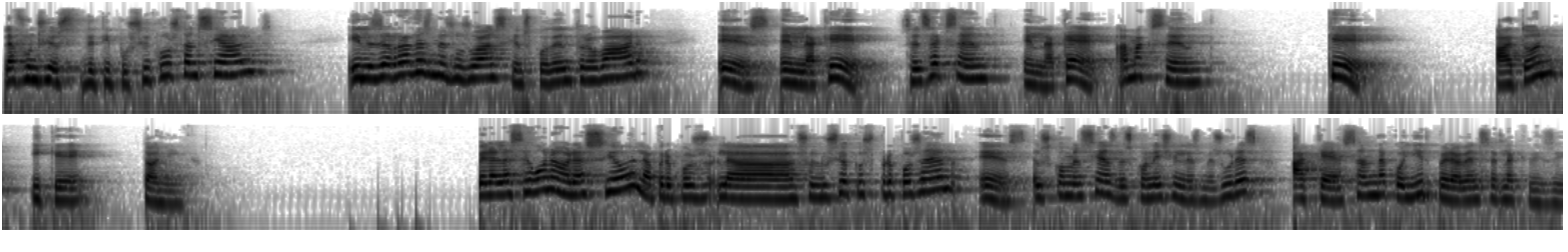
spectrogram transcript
La funció és de tipus circumstancial i les errades més usuals que ens podem trobar és en la que sense accent, en la que amb accent, que àton i que tònic. Per a la segona oració, la, la solució que us proposem és els comerciants desconeixen les mesures a què s'han d'acollir per a vèncer la crisi.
